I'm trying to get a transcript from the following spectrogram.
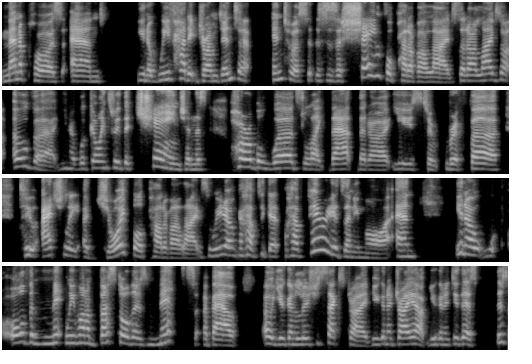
menopause. And, you know, we've had it drummed into into us that this is a shameful part of our lives, that our lives are over. You know, we're going through the change, and there's horrible words like that that are used to refer to actually a joyful part of our lives. We don't have to get have periods anymore, and you know, all the we want to bust all those myths about, oh, you're going to lose your sex drive, you're going to dry up, you're going to do this. There's,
